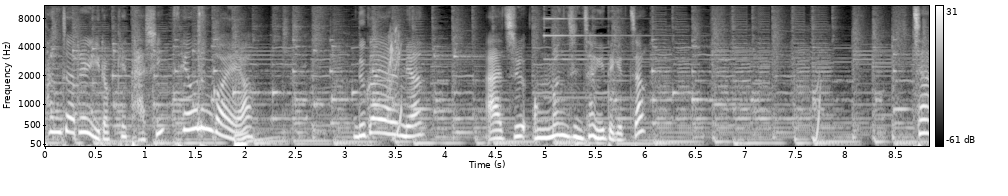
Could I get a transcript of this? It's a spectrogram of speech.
상자를 이렇게 다시 세우는 거예요. 누가 열면 아주 엉망진창이 되겠죠? 자,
